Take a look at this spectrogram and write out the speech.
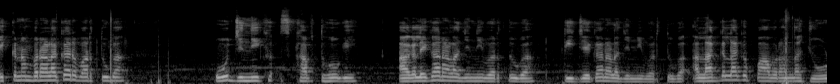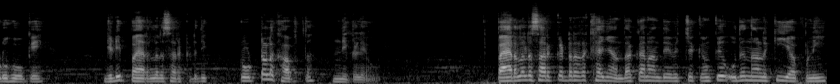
ਇੱਕ ਨੰਬਰ ਵਾਲਾ ਘਰ ਵਰਤੂਗਾ, ਉਹ ਜਿੰਨੀ ਖ- ਖਪਤ ਹੋਗੀ ਅਗਲੇ ਘਰ ਵਾਲਾ ਜਿੰਨੀ ਵਰਤੂਗਾ, ਤੀਜੇ ਘਰ ਵਾਲਾ ਜਿੰਨੀ ਵਰਤੂਗਾ, ਅਲੱਗ-ਅਲੱਗ ਪਾਵਰਾਂ ਦਾ ਜੋੜ ਹੋ ਕੇ ਜਿਹੜੀ ਪੈਰਲਲ ਸਰਕਟ ਦੀ ਟੋਟਲ ਖਪਤ ਨਿਕਲ ਆਊਗੀ ਪੈਰਲਲ ਸਰਕਟ ਰੱਖਿਆ ਜਾਂਦਾ ਘਰਾਂ ਦੇ ਵਿੱਚ ਕਿਉਂਕਿ ਉਹਦੇ ਨਾਲ ਕੀ ਆਪਣੀ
